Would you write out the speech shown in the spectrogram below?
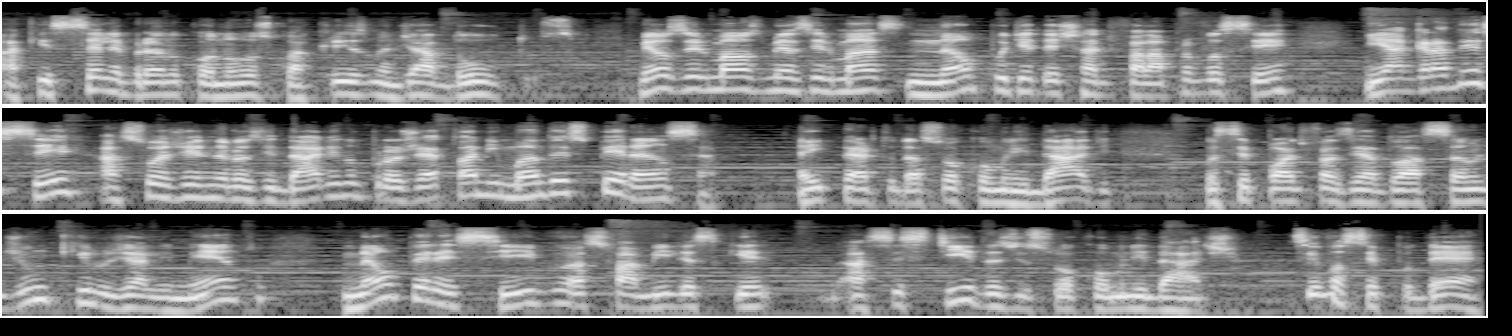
aqui celebrando conosco a crisma de adultos. Meus irmãos, minhas irmãs, não podia deixar de falar para você e agradecer a sua generosidade no projeto Animando a Esperança. Aí perto da sua comunidade, você pode fazer a doação de um quilo de alimento não perecível às famílias que assistidas de sua comunidade. Se você puder,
